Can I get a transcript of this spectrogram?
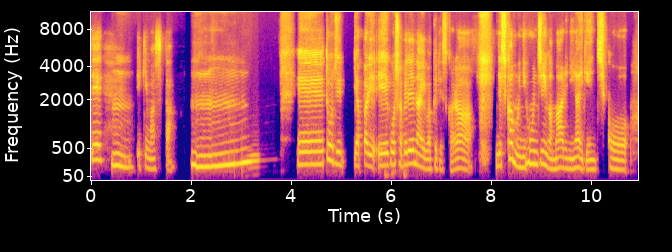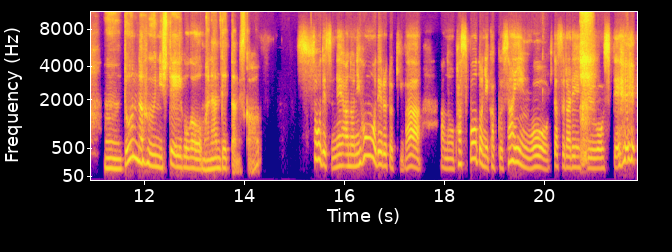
てうん。行きました。うーん。えー当時、やっぱり英語喋れないわけですから、で、しかも日本人が周りにいない現地校、うん、どんな風にして英語を学んでったんですか？そうですね。あの、日本を出るときは、あの、パスポートに書くサインをひたすら練習をして、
